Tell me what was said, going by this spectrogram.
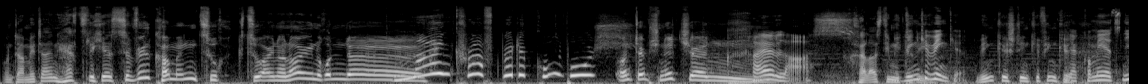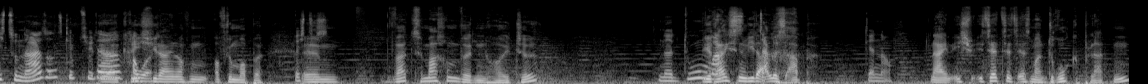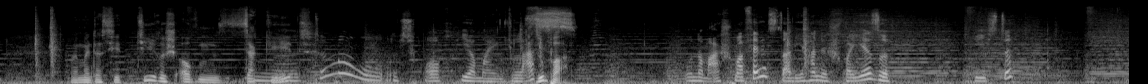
Und damit ein herzliches Willkommen zurück zu einer neuen Runde. Minecraft mit dem Kubus. Und dem Schnittchen. Hellas. Chalas Dimitri. Winke, winke. Winke, stinke, finke. Ja, komm mir jetzt nicht zu nah, sonst gibt's wieder Ja, krieg ich Haue. wieder einen auf, dem, auf die Moppe. Richtig. Ähm, was machen wir denn heute? Na, du Wir machst reißen wieder Dach. alles ab. Genau. Nein, ich, ich setze jetzt erstmal Druckplatten, weil mir das hier tierisch auf den Sack geht. Warte mal, Ich brauche hier mein Glas. Super. Und dann mach ich mal Fenster, die Hanne Speise. Siehst du?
